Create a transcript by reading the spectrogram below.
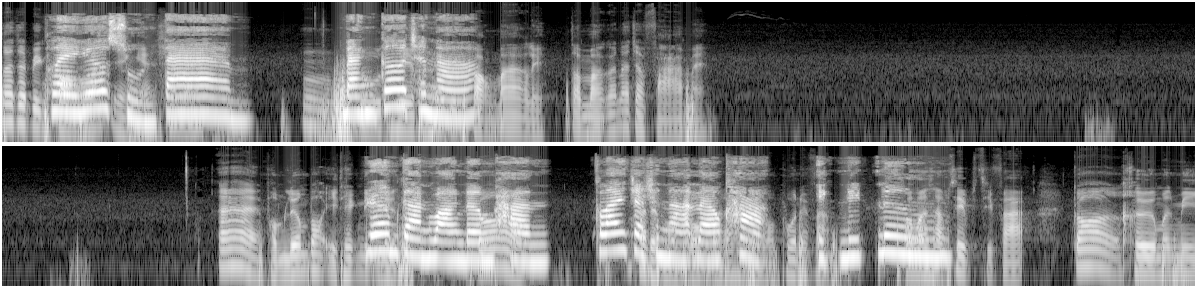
น่าจะปิงปเพลองเยอละร์อย่างศูเงี้นยย์ใช่ไหมแต้ม อืมแบงเกอร์ดูทีมชนะ ให้ปิงปองมากเลย ต่อมาก็น่าจะฟ้าไหม อ่า ผมลืมบอกอีกเทคนิคเริ่มหนึ่ง การวางเดิมพัน ใกล้จะชนะแล้วค่ะ เดี๋ยวผมลงไปให้อีกฟังนิดนึง สองร้อยสามสิบสีฟ้า ก็คือมันมี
